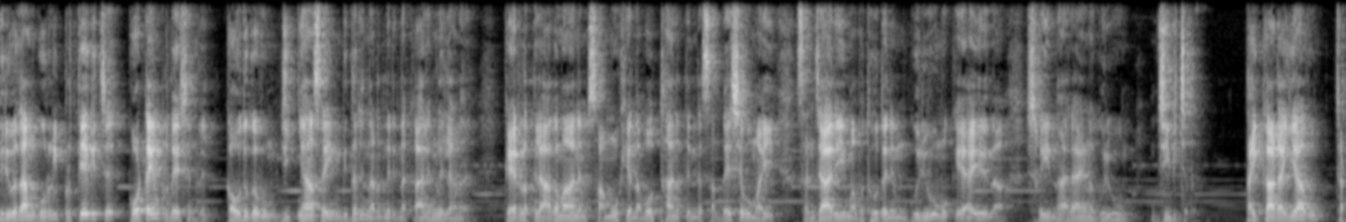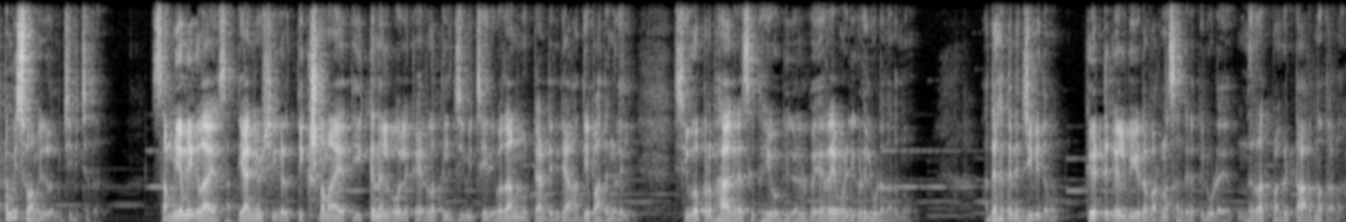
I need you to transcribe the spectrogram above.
തിരുവിതാംകൂറിൽ പ്രത്യേകിച്ച് കോട്ടയം പ്രദേശങ്ങളിൽ കൗതുകവും ജിജ്ഞാസയും വിതറി നടന്നിരുന്ന കാലങ്ങളിലാണ് കേരളത്തിലാകമാനം സാമൂഹ്യ നവോത്ഥാനത്തിന്റെ സന്ദേശവുമായി സഞ്ചാരിയും അവധൂതനും ഗുരുവുമൊക്കെയായിരുന്ന ശ്രീനാരായണ ഗുരുവും ജീവിച്ചത്. തൈക്കാട് അയ്യാവും ചട്ടമ്പിസ്വാമികളും ജീവിച്ചത്. സംയമികളായ സത്യാന്വേഷികൾ തീക്ഷ്ണമായ തീക്കനൽ പോലെ കേരളത്തിൽ ജീവിച്ച ഇരുപതാം നൂറ്റാണ്ടിന്റെ ആദ്യപാദങ്ങളിൽ ശിവപ്രഭാകര സിദ്ധയോഗികൾ വേറെ വഴികളിലൂടെ നടന്നു. അദ്ദേഹത്തിന്റെ ജീവിതം കേട്ടുകേൾവിയുടെ വർണസങ്കരത്തിലൂടെ നിറപ്പകിട്ടാർന്നതാണ്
